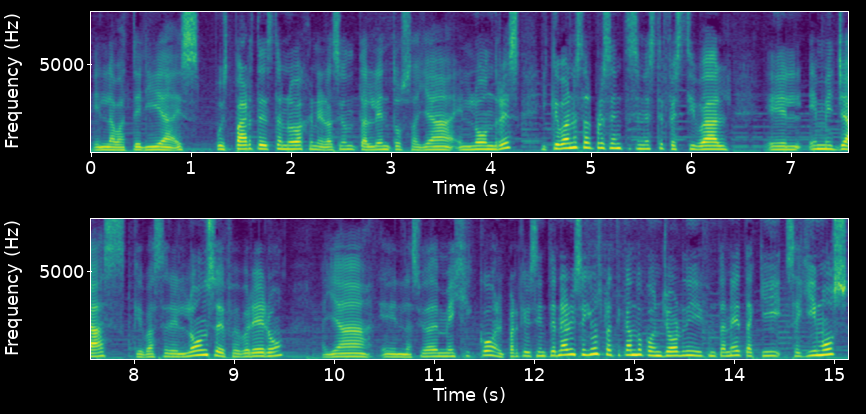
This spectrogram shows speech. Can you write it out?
en la batería. Es pues parte de esta nueva generación de talentos allá en Londres y que van a estar presentes en este festival, el M Jazz, que va a ser el 11 de febrero allá en la Ciudad de México, en el Parque Bicentenario. Y seguimos platicando con Jordi Fontanet, aquí seguimos.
